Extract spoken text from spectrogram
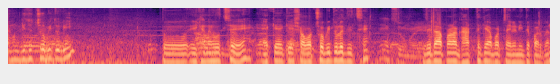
এখন কিছু ছবি তুলি। তো এখানে হচ্ছে একে একে সবার ছবি তুলে দিচ্ছে, যেটা আপনারা ঘাট থেকে আবার চাইলে নিতে পারবেন।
